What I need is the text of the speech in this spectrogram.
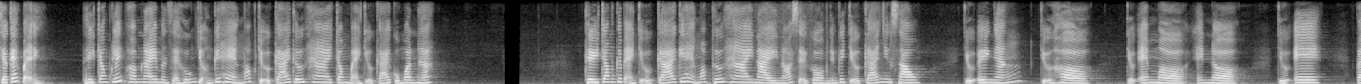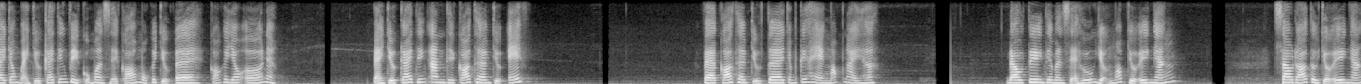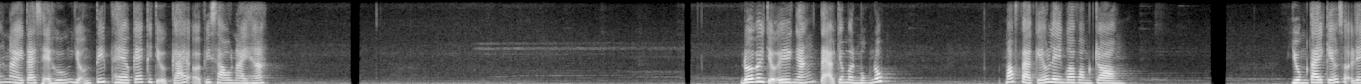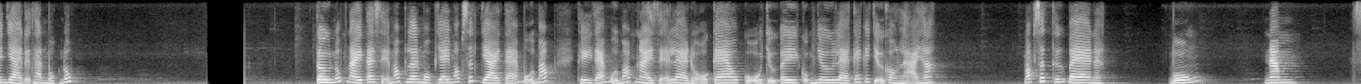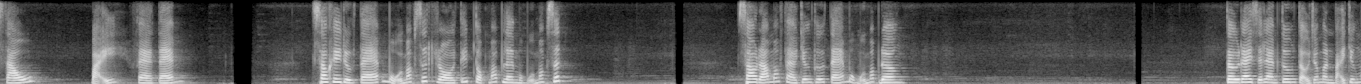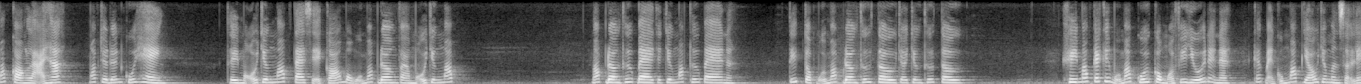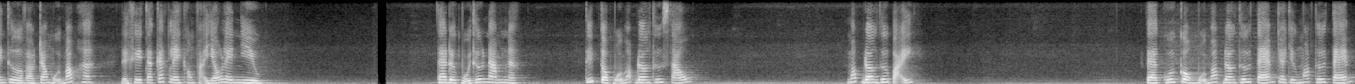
chào các bạn. Thì trong clip hôm nay mình sẽ hướng dẫn cái hàng móc chữ cái thứ hai trong bảng chữ cái của mình ha. Thì trong cái bảng chữ cái cái hàng móc thứ hai này, nó sẽ gồm những cái chữ cái như sau. Chữ y ngắn, chữ hờ chữ m, n, chữ e. Và trong bảng chữ cái tiếng việt của mình sẽ có một cái chữ e có cái dấu ớ nè. Bảng chữ cái tiếng anh thì có thêm chữ f. Và có thêm chữ t trong cái hàng móc này ha đầu tiên thì mình sẽ hướng dẫn móc chữ y ngắn. Sau đó từ chữ y ngắn này ta sẽ hướng dẫn tiếp theo các cái chữ cái ở phía sau này ha. Đối với chữ y ngắn tạo cho mình một nút. Móc và kéo len qua vòng tròn. Dùng tay kéo sợi len dài để thành một nút từ nút này ta sẽ móc lên một dây móc xích dài 8 mũi móc, thì 8 mũi móc này sẽ là độ cao của chữ y cũng như là các cái chữ còn lại ha. Móc xích thứ ba nè. 4 5 6 7 và 8 sau khi được 8 mũi móc xích rồi, tiếp tục móc lên một mũi móc xích. Sau đó móc vào chân thứ 8 một mũi móc đơn. Từ đây sẽ làm tương tự cho mình bảy chân móc còn lại ha. Móc cho đến cuối hàng. Thì mỗi chân móc ta sẽ có một mũi móc đơn vào mỗi chân móc. Móc đơn thứ ba cho chân móc thứ ba nè. Tiếp tục mũi móc đơn thứ tư cho chân thứ tư. Khi móc các cái mũi móc cuối cùng ở phía dưới này nè, các bạn cũng móc dấu cho mình sợi len thừa vào trong mũi móc ha, để khi ta cắt len không phải giấu len nhiều. Ta được mũi thứ năm nè. Tiếp tục mũi móc đơn thứ sáu móc đơn thứ bảy. Và cuối cùng mũi móc đơn thứ 8 cho chân móc thứ 8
